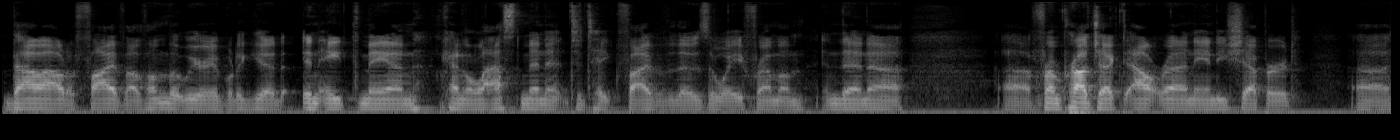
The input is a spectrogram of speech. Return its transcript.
bow out of five of them, but we were able to get an eighth man kind of last minute to take five of those away from him. And then uh, uh, from Project Outrun, Andy Shepard uh,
